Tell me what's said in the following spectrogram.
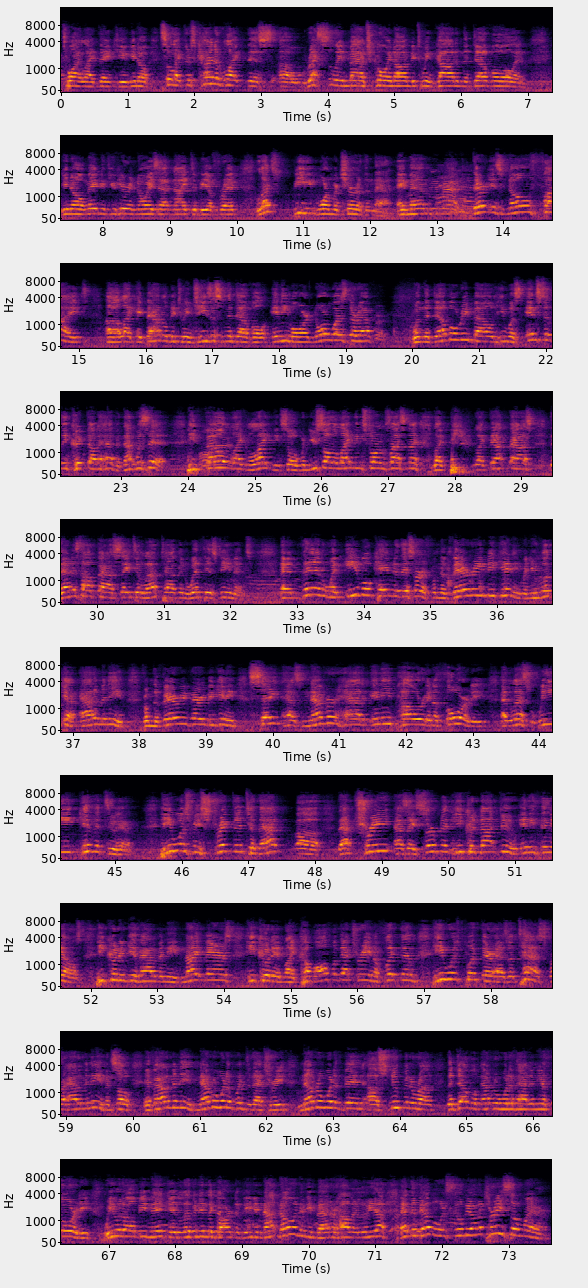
Twilight, thank you. You know, so like there's kind of like this uh, wrestling match going on between God and the devil, and you know, maybe if you hear a noise at night to be afraid. Let's be more mature than that. Amen? Amen. There is no fight uh, like a battle between Jesus and the devil anymore, nor was there ever. When the devil rebelled, he was instantly kicked out of heaven. That was it. He fell like lightning. So when you saw the lightning storms last night, like like that fast, that is how fast Satan left heaven with his demons. And then when evil came to this earth from the very beginning, when you look at Adam and Eve, from the very, very beginning, Satan has never had any power and authority unless we give it to him. He was restricted to that uh, that tree as a serpent. He could not do anything else. He couldn't give Adam and Eve nightmares. He couldn't like come off of that tree and afflict them. He was put there as a test for Adam and Eve. And so, if Adam and Eve never would have went to that tree, never would have been uh, snooping around, the devil never would have had any authority. We would all be naked, living in the Garden of Eden, not knowing any better. Hallelujah! And the devil would still be on a tree somewhere.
